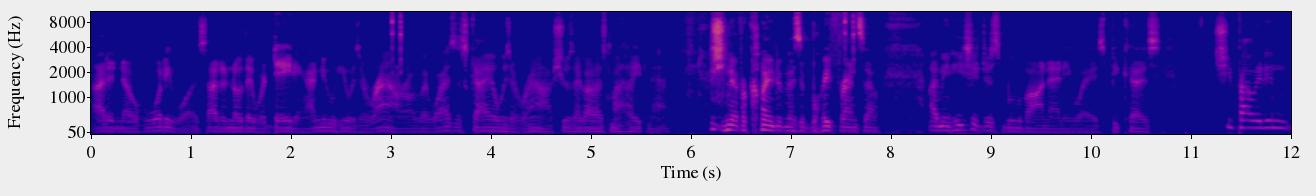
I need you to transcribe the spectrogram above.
I didn't know what he was. I didn't know they were dating. I knew he was around. I was like, why is this guy always around? She was like, oh, that's my hype man. she never claimed him as a boyfriend. So, I mean, he should just move on anyways because she probably didn't,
